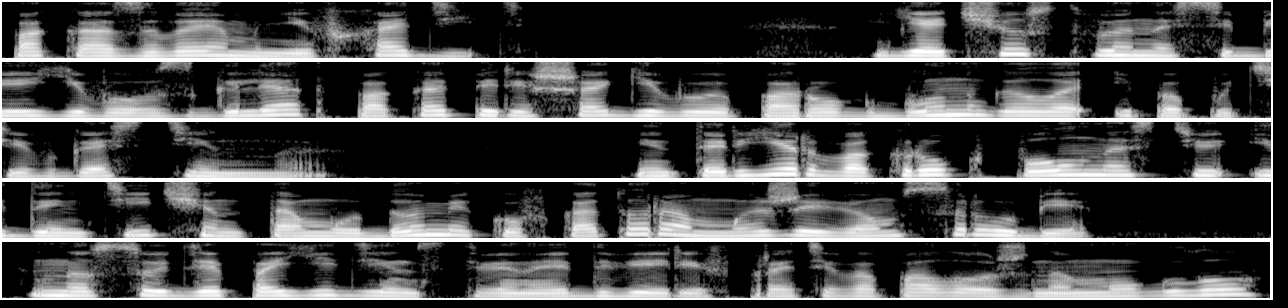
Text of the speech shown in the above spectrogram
показывая мне входить. Я чувствую на себе его взгляд, пока перешагиваю порог бунгало и по пути в гостиную. Интерьер вокруг полностью идентичен тому домику, в котором мы живем с Руби. Но, судя по единственной двери в противоположном углу,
